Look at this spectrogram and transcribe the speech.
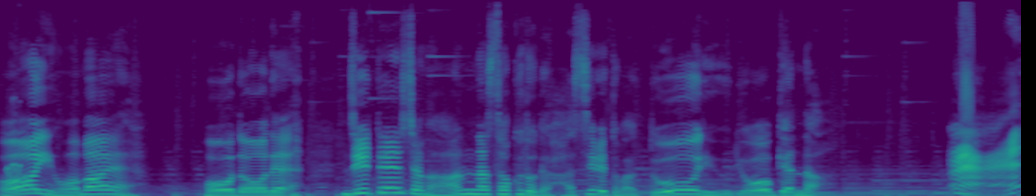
おい。お前。歩道で自転車があんな速度で走るとはどういう了見だ？え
